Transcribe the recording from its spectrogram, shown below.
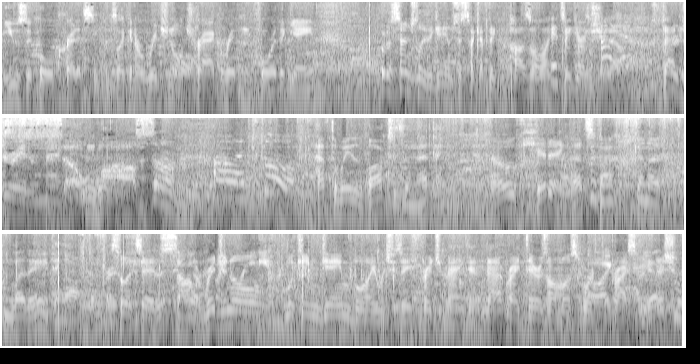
musical credit sequence, like an original track written for the game. But essentially, the game's just like a big puzzle, like It's figuring puzzle. shit out. That is so awesome. Oh, that's cool. Half the weight of the box is in that thing. No kidding. That's not gonna let anything off the fridge. So it's an Solid original-looking Game Boy, which is a fridge magnet. That right there is almost worth Oh, the price of agree.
